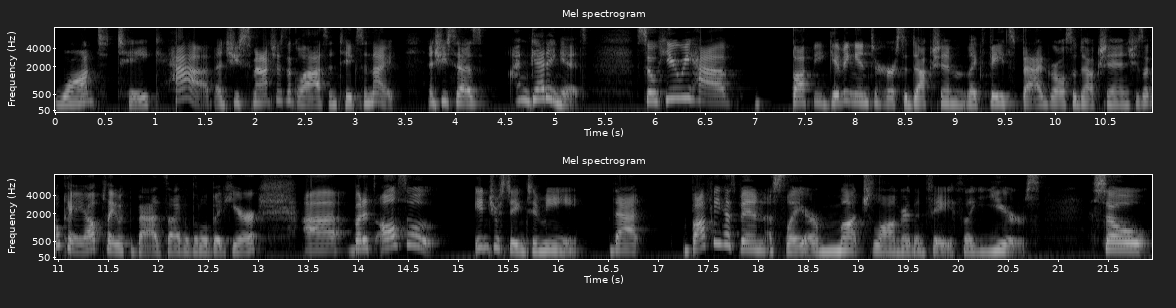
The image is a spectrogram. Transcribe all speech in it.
want, take, have. And she smashes the glass and takes a knife. And she says, I'm getting it. So here we have Buffy giving in to her seduction, like Faith's bad girl seduction. She's like, okay, I'll play with the bad side a little bit here. Uh, but it's also interesting to me that Buffy has been a Slayer much longer than Faith, like years. So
